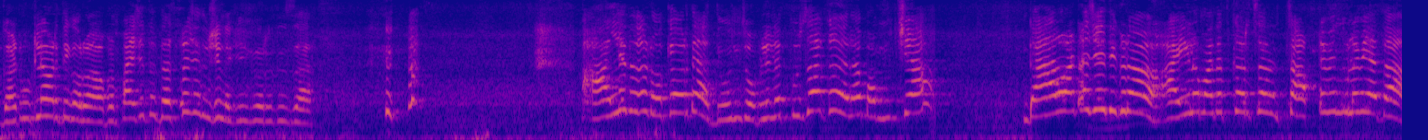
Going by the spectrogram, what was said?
घट उठल्यावरती करू आपण. पाहिजे तर दसऱ्याच्या दिवशी लगीन करू तुझा. आले तुझ्या डोक्यावरती हात देऊन झोपलेला तुझा कर बमच्या. डाळ वाटायची तिकडं. आईला मदत कर चल. चापटे मी तुला मी आता.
